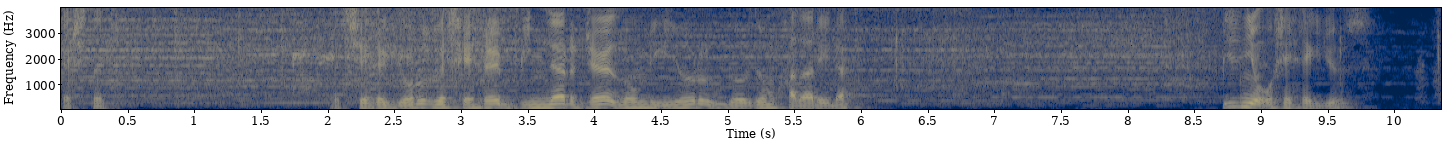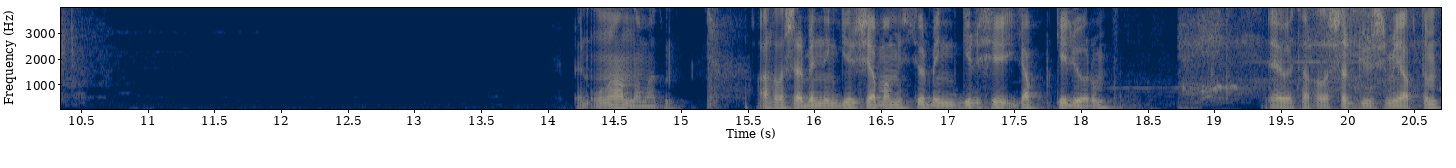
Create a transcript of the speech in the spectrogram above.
Gerçekten. Evet, şehre gidiyoruz ve şehre binlerce zombi gidiyor gördüğüm kadarıyla. Biz niye o şehre gidiyoruz? Ben onu anlamadım. Arkadaşlar benden giriş yapmamı istiyor. Ben girişi yap geliyorum. Evet arkadaşlar girişimi yaptım.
